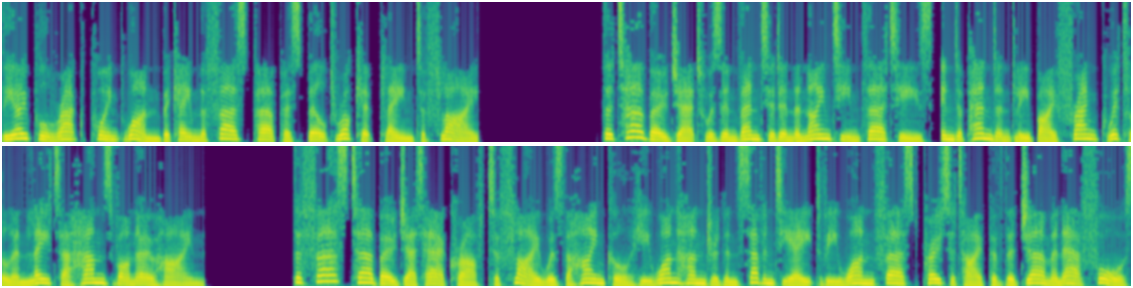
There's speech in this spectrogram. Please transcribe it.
the Opel RAC.1 became the first purpose-built rocket plane to fly. The turbojet was invented in the 1930s, independently by Frank Whittle and later Hans von Ohain. The first turbojet aircraft to fly was the Heinkel He 178 V1 first prototype of the German Air Force,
